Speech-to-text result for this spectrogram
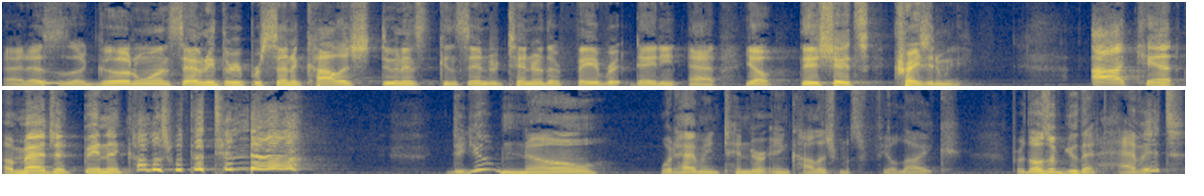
Hey, this is a good one. 73% of college students consider Tinder their favorite dating app. Yo, this shit's crazy to me. I can't imagine being in college with a Tinder. Do you know what having Tinder in college must feel like? For those of you that have it,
